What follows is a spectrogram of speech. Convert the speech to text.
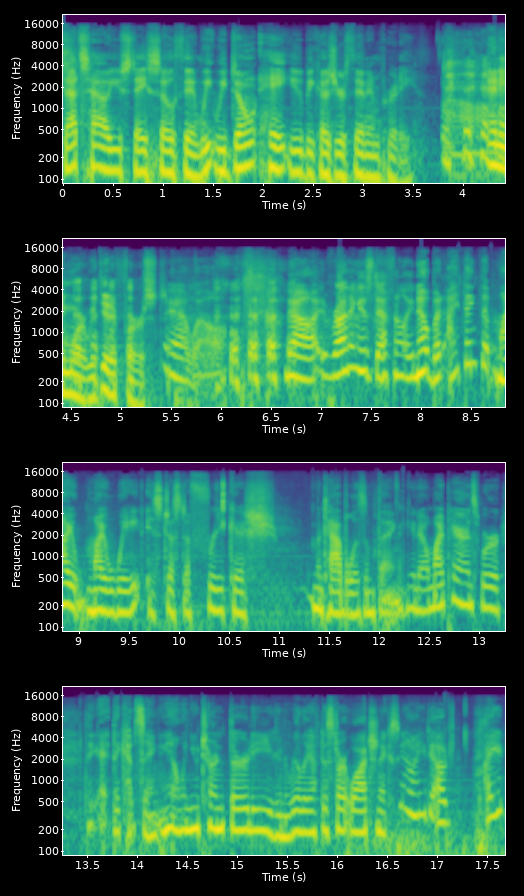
That's how you stay so thin. We, we don't hate you because you're thin and pretty anymore. We did it first. Yeah, well, no, running is definitely no, but I think that my my weight is just a freakish metabolism thing. You know, my parents were they, they kept saying, you know, when you turn 30, you're going to really have to start watching it cuz you know, I eat, out- I eat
